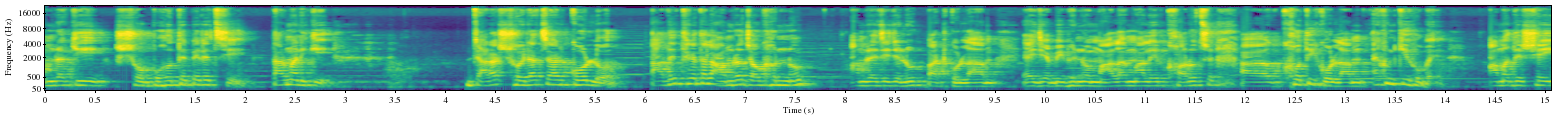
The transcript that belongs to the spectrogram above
আমরা কি সভ্য হতে পেরেছি? তার মানে কি, যারা স্বৈরাচার করল, তাদের থেকে তাহলে আমরা জঘন্য। আমরা যে যে লুটপাট করলাম, এই যে বিভিন্ন মালামালের খরচ ক্ষতি করলাম, এখন কি হবে? আমাদের সেই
